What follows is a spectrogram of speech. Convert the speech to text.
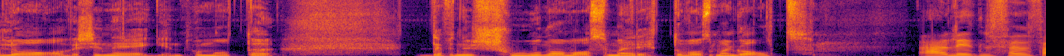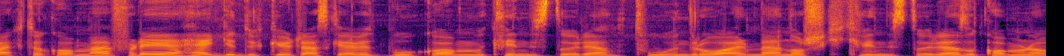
lager sin egen på en måte definisjon av hva som er rett og hva som er galt. Jeg har en liten fun fact å komme med, fordi Hege Duckert har skrevet bok om kvinnehistorien. 200 år med norsk kvinnehistorie, som kommer nå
